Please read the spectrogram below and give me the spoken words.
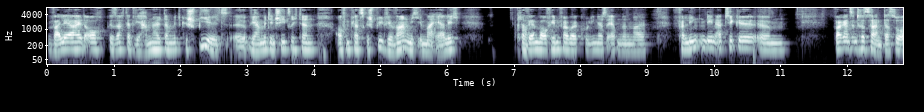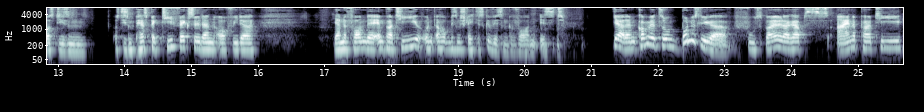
weil er halt auch gesagt hat, wir haben halt damit gespielt. Äh, wir haben mit den Schiedsrichtern auf dem Platz gespielt. Wir waren nicht immer ehrlich. Klar. Werden wir auf jeden Fall bei Colinas Erben dann mal verlinken, den Artikel. Ähm, war ganz interessant, dass so aus diesem, aus diesem Perspektivwechsel dann auch wieder ja eine Form der Empathie und auch ein bisschen schlechtes Gewissen geworden ist. Ja, dann kommen wir zum Bundesliga-Fußball. Da gab's eine Partie.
